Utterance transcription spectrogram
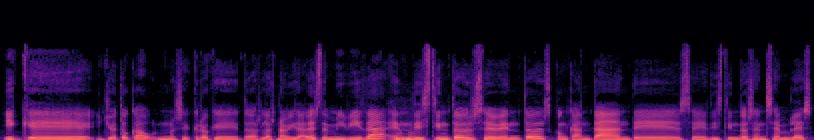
y que yo he tocado, no sé, creo que todas las navidades de mi vida en distintos eventos, con cantantes, eh, distintos ensembles,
